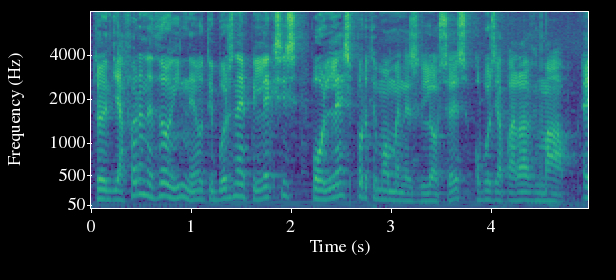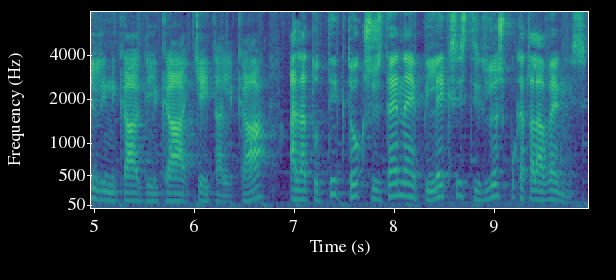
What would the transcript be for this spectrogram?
Το ενδιαφέρον εδώ είναι ότι μπορείς να επιλέξεις πολλές προτιμόμενες γλώσσες, όπως για παράδειγμα ελληνικά, αγγλικά και ιταλικά, αλλά το TikTok σου ζητάει να επιλέξεις τις γλώσσες που καταλαβαίνεις.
